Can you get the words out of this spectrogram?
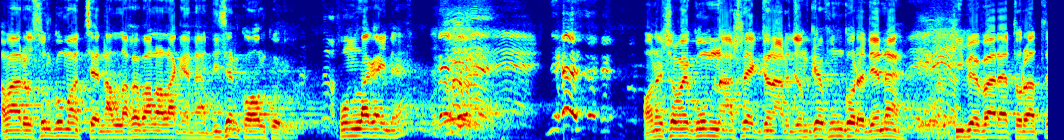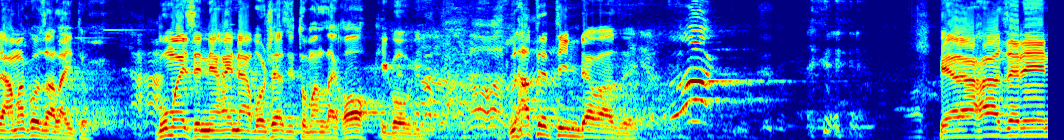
আমার রসুল ঘুমাচ্ছেন আল্লাহকে ভালো লাগে না। দিছেন কল করি। ফোন লাগাই না। অনেক সময় ঘুম না আসলে একজন আরেকজনকে ফোন করে, দেয় না? কি ব্যাপার এত রাত্রে? আমাকেও জ্বালাইতো। ঘুমাইছে, নেহাই না, বসে আছি, তোমার লাগ হ, কি কবি? রাতে তিনটা বাজে। পেয়ারা হাজারিন,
